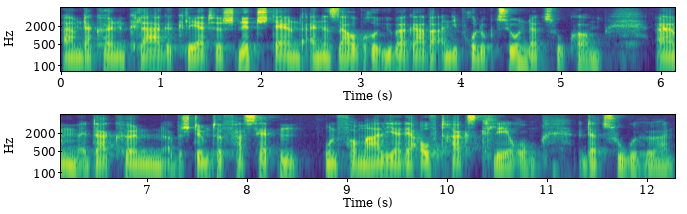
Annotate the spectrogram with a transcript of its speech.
Ähm, da können klar geklärte Schnittstellen und eine saubere Übergabe an die Produktion dazukommen. Ähm, da können bestimmte Facetten und Formalia der Auftragsklärung dazugehören.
